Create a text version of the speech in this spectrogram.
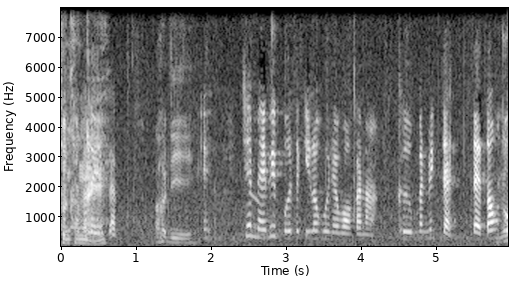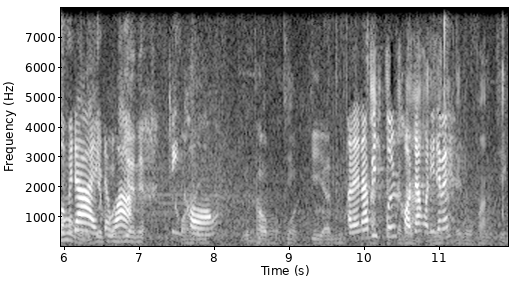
ชนคันไหนก็เลยแบบเอาดี ใช่ไหมพี่ปื้ดตะกี้เราคุยในวอลกันอะคือมันไม่แตะแต่ต้องตัวไม่ได้โง่เหี้ยแต่พกว่าเหี้ยเนี่ยสิ่งของกูเท่าหัวเกรียนอะไรนะพี่ปื้ดขอดังกว่านี้ได้ไหมไม่รู้ความจริง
